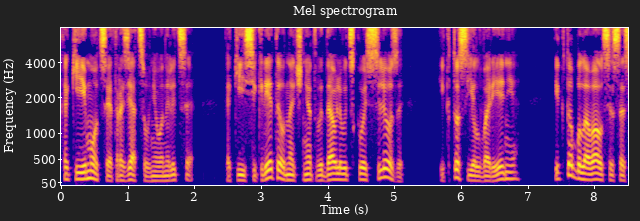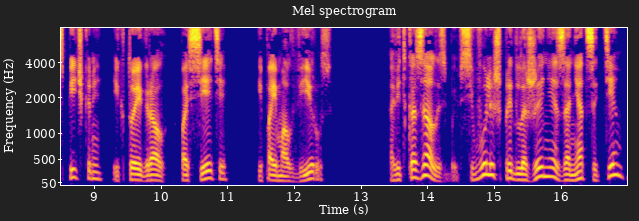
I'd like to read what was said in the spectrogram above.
Какие эмоции отразятся у него на лице? Какие секреты он начнет выдавливать сквозь слезы? И кто съел варенье? И кто баловался со спичками? И кто играл по сети? И поймал вирус? А ведь, казалось бы, всего лишь предложение заняться тем,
